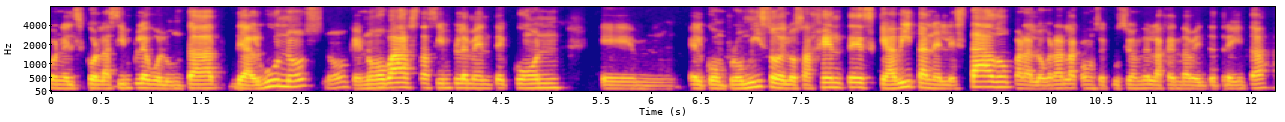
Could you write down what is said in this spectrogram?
con, el, con la simple voluntad de algunos, ¿no? que no basta simplemente con em, el compromiso de los agentes que habitan el Estado para lograr la consecución de la Agenda 2030,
